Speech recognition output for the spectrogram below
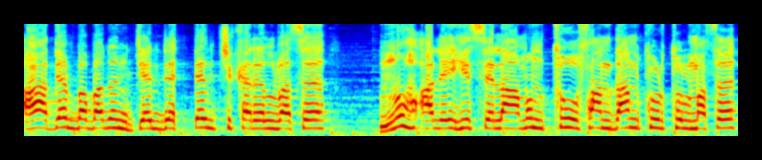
Adem babanın cennetten çıkarılması, Nuh aleyhisselamın tufandan kurtulması,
